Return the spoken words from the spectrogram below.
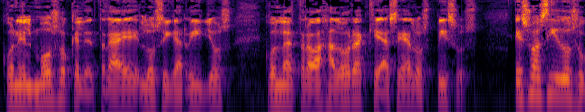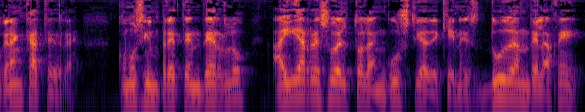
con el mozo que le trae los cigarrillos, con la trabajadora que asea los pisos. Eso ha sido su gran cátedra. Como sin pretenderlo, ahí ha resuelto la angustia de quienes dudan de la fe,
